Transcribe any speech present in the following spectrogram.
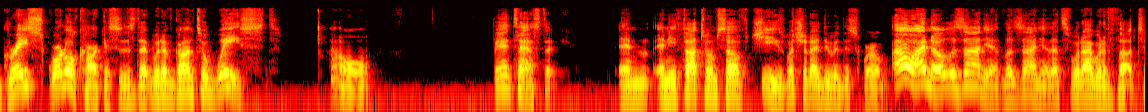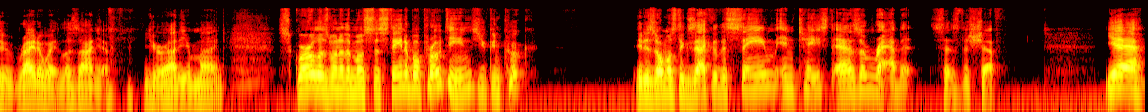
gray squirrel carcasses that would have gone to waste. Oh, fantastic and and he thought to himself, "Geez, what should I do with this squirrel?" Oh, I know, lasagna. Lasagna. That's what I would have thought too, right away. Lasagna. You're out of your mind. Squirrel is one of the most sustainable proteins you can cook. It is almost exactly the same in taste as a rabbit, says the chef. Yeah,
